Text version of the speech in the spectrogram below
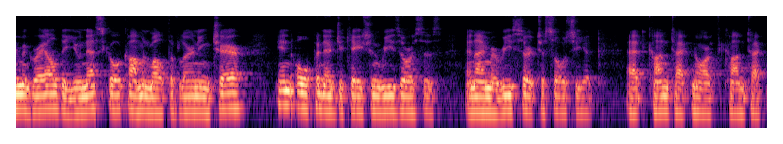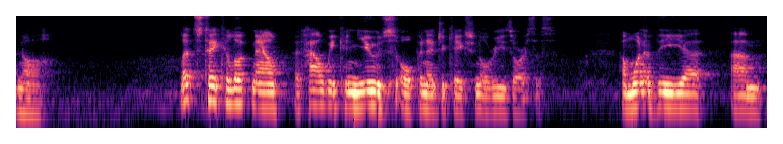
McGreal, the UNESCO Commonwealth of Learning Chair in Open Education Resources, and I'm a Research Associate at Contact North, Contact Nord. Let's take a look now at how we can use open educational resources. And one of the uh, um,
